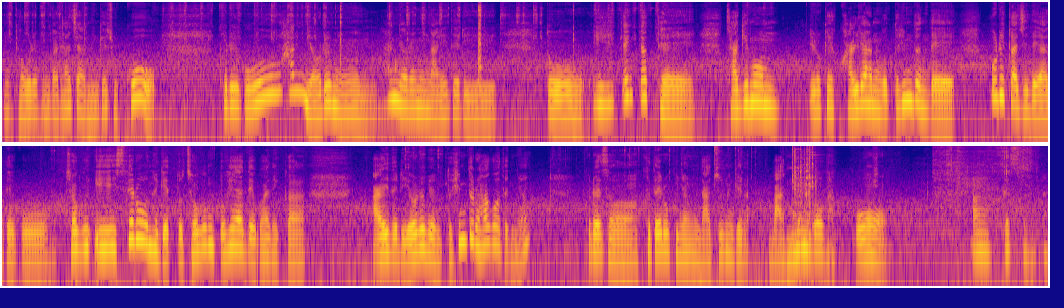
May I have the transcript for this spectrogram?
좀 겨울에 분갈이 하지 않는 게 좋고 그리고 한 여름은 한 여름은 아이들이 또 이 땡볕에 자기 몸 이렇게 관리하는 것도 힘든데 뿌리까지 내야 되고 적응 이 새로운 흙에 또 적응도 해야 되고 하니까 아이들이 여름엔 또 힘들어 하거든요. 그래서 그대로 그냥 놔주는 게 나- 맞는 것 같고 아 그렇습니다.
